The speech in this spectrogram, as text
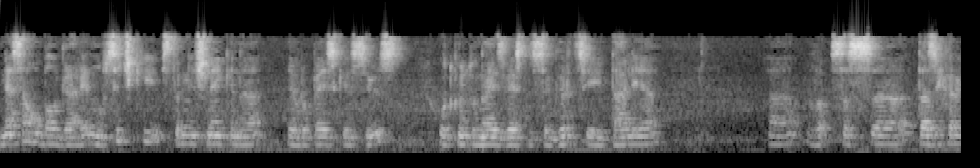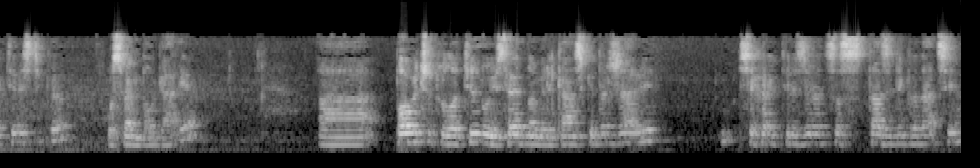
не само България, но всички страни членки на Европейския съюз, от които най-известни са Гърция, Италия, с тази характеристика, освен България. Повечето латино- и средноамерикански държави се характеризират с тази деградация.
